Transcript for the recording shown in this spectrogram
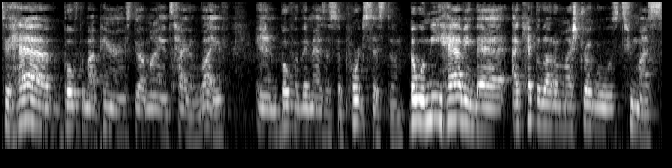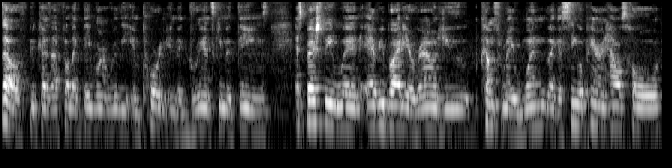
to have both of my parents throughout my entire life and both of them as a support system. But with me having that, I kept a lot of my struggles to myself because I felt like they weren't really important in the grand scheme of things, especially when everybody around you comes from a one like a single parent household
